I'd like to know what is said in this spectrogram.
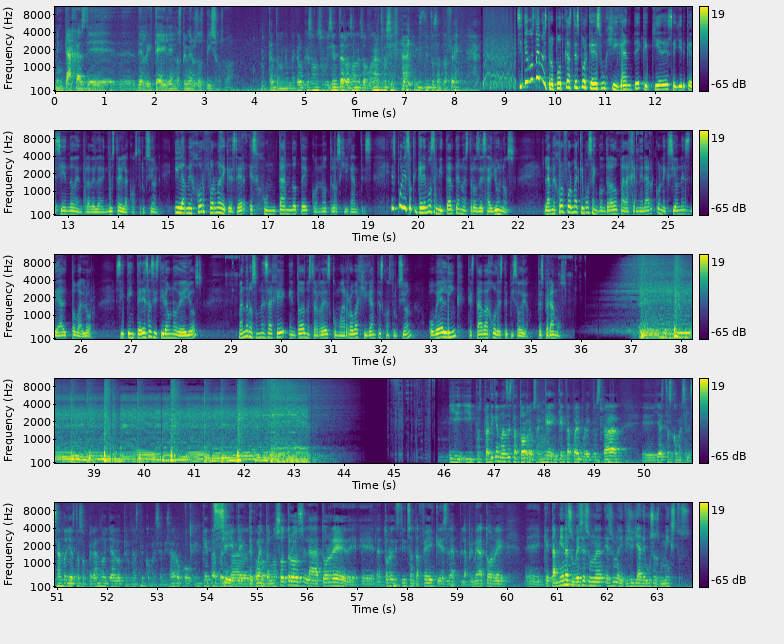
ventajas de, de, retail en los primeros dos pisos. ¿no? Me encanta, me encanta. Creo que son suficientes razones para poner tu oficina en Distrito Santa Fe. Si te gusta nuestro podcast es porque eres un gigante que quiere seguir creciendo dentro de la industria de la construcción. Y la mejor forma de crecer es juntándote con otros gigantes. Es por eso que queremos invitarte a nuestros desayunos. La mejor forma que hemos encontrado para generar conexiones de alto valor. Si te interesa asistir a uno de ellos, mándanos un mensaje en todas nuestras redes como arroba gigantesconstrucción o ve el link que está abajo de este episodio. Te esperamos. Y, pues platique más de esta torre, o sea, ¿en qué, en qué etapa del proyecto está? Eh, ¿Ya estás comercializando? ¿Ya estás operando? ¿Ya lo terminaste de comercializar? ¿O en qué etapa sí, está? Sí, te, cuento. Nosotros, la torre de eh, la torre Distrito Santa Fe, que es la, primera torre, eh, que también a su vez es, una, es un edificio ya de usos mixtos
